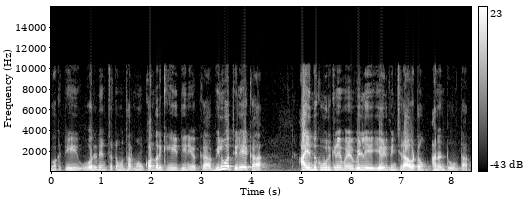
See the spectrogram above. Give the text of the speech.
ఒకటి ఓరడించటము ధర్మం. కొందరికి దీని యొక్క విలువ తెలియక ఆ ఎందుకు ఊరికినే వెళ్ళి ఏడిపించి రావటం అని అంటూ ఉంటారు.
